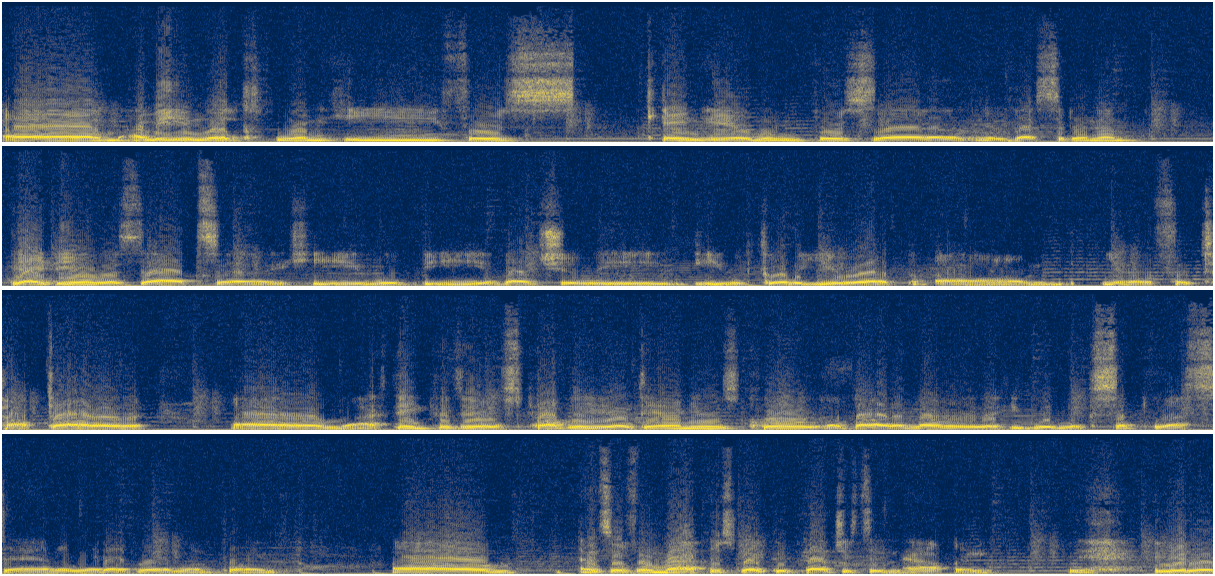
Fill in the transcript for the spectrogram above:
um, I mean, look, when he first came here, when we first uh, invested in him, the idea was that uh, he would be eventually he would go to Europe, um, you know, for top dollar um, I think that there was probably a Darren Eales quote about a number that he wouldn't accept less than or whatever at one point. Um, and so from that perspective, that just didn't happen. you know,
